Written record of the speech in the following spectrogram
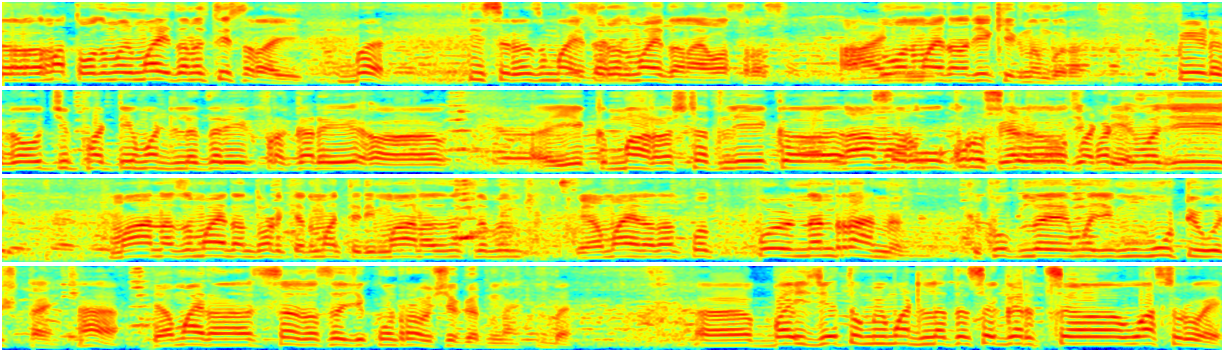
महत्वाचं म्हणजे मैदानच तिसरं आहे. बर तिसरंच तिसरंच मैदान मैदान आहे वासराचं. आणि दोन मैदानात एक एक नंबर आहे. पेडगावची फाटी म्हटलं तर एक प्रकारे अं, एक महाराष्ट्रातली एक अं, सर्वोत्कृष्ट फाटी. म्हणजे मानाचं मैदान थोडक्यात म्हणते ती मानाचं नसलं पण या मैदानात प- पळणं आणि राहणं. ही खूप लय म्हणजे मोठी गोष्ट हा. आहे या मैदानात सहजासहजी कोण राहू शकत नाही. बैजे तुम्ही म्हटलं तसं घरचं वासरू आहे.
